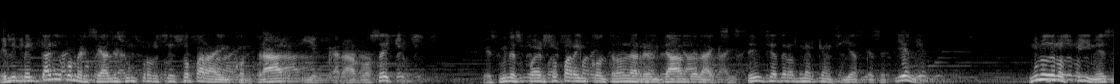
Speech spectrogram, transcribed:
El inventario comercial es un proceso para encontrar y encarar los hechos. Es un esfuerzo para encontrar la realidad de la existencia de las mercancías que se tienen. Uno de los fines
